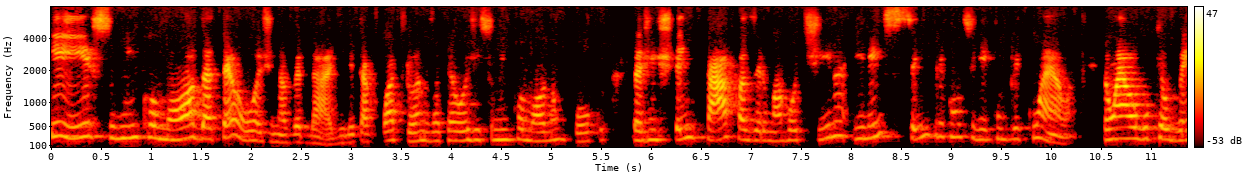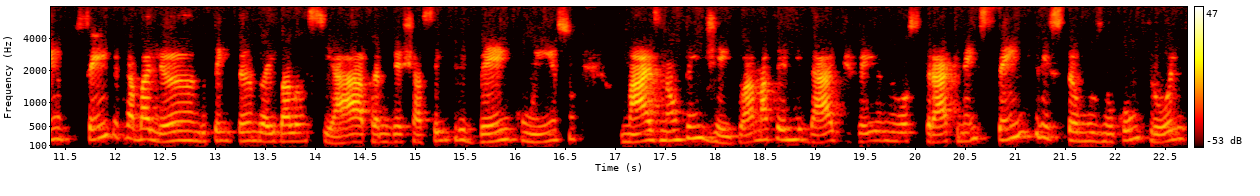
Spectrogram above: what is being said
E isso me incomoda até hoje, na verdade. Ele está com quatro anos, até hoje isso me incomoda um pouco, da gente tentar fazer uma rotina e nem sempre conseguir cumprir com ela. Então é algo que eu venho sempre trabalhando, tentando aí balancear para me deixar sempre bem com isso, mas não tem jeito. A maternidade veio me mostrar que nem sempre estamos no controle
